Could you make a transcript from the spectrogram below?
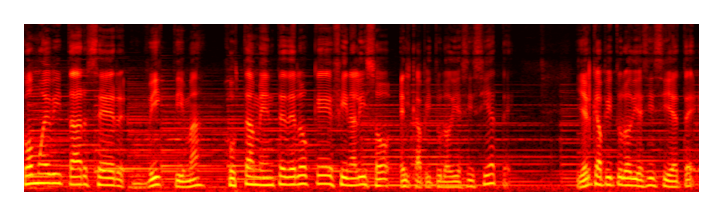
cómo evitar ser víctima justamente de lo que finalizó el capítulo 17. Y el capítulo 17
